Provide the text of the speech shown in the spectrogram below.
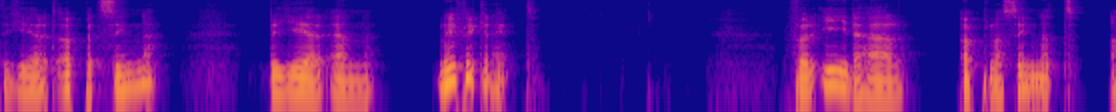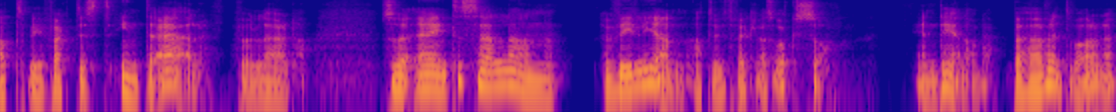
Det ger ett öppet sinne. Det ger en nyfikenhet. För i det här öppna sinnet att vi faktiskt inte är fullärda. Så är inte sällan viljan att utvecklas också en del av det. Behöver inte vara det.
